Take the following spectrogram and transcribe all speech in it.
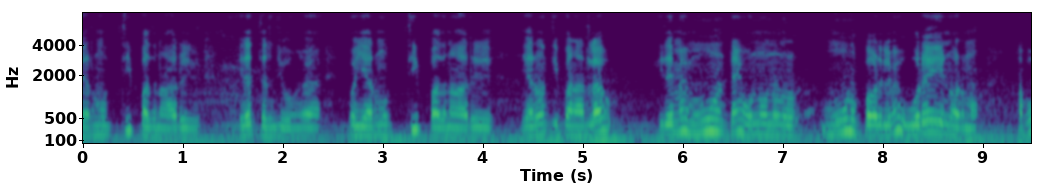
இரநூத்தி பதினாறு. இதை தெரிஞ்சுக்கோங்க. இப்போ இரநூத்தி பதினாறு இரநூத்தி பதினாறில் இதேமாதிரி மூணு டைம் ஒன்று ஒன்று மூணு பகுதியிலுமே ஒரே எண் வரணும். அப்போ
